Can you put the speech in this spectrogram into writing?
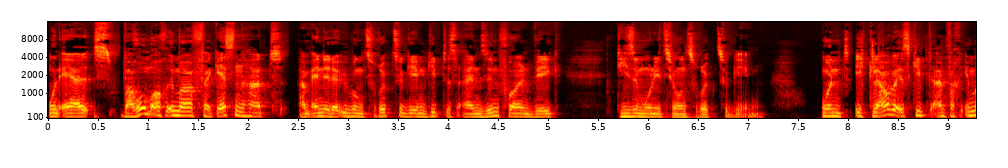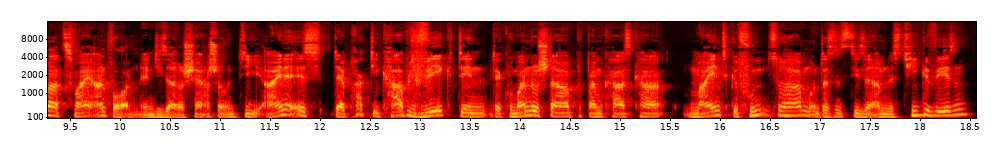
und er es, warum auch immer, vergessen hat, am Ende der Übung zurückzugeben, gibt es einen sinnvollen Weg, diese Munition zurückzugeben. Und ich glaube, es gibt einfach immer zwei Antworten in dieser Recherche. Und die eine ist der praktikable Weg, den der Kommandostab beim KSK meint, gefunden zu haben. Und das ist diese Amnestie gewesen.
